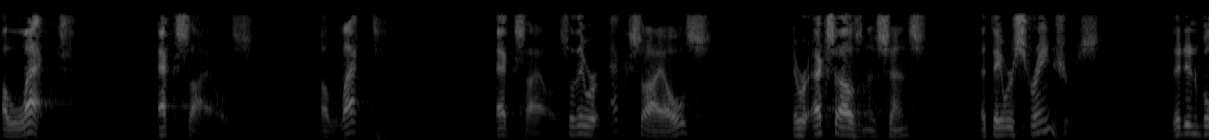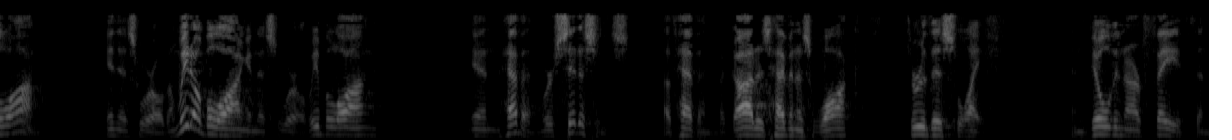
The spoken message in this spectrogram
elect exiles. Elect exiles. So they were exiles. They were exiles in the sense that they were strangers. They didn't belong in this world. And we don't belong in this world. We belong in heaven. We're citizens of heaven. But God is having us walk through this life and building our faith and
